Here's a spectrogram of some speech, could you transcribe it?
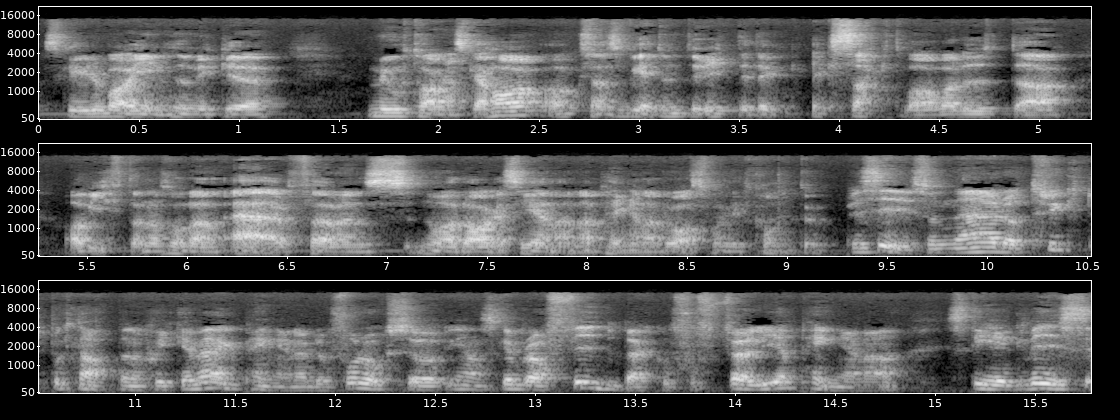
skriver du bara in hur mycket mottagaren ska ha och sen så vet du inte riktigt exakt vad valuta avgiften och sådant är förrän några dagar senare när pengarna dras från ditt konto. Precis, och när du har tryckt på knappen och skickat iväg pengarna då får du också ganska bra feedback och får följa pengarna stegvis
